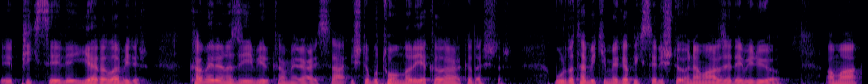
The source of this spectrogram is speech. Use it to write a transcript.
e, pikseli yer alabilir. Kameranız iyi bir kameraysa işte bu tonları yakalar arkadaşlar. Burada tabii ki megapiksel işte önem arz edebiliyor. Ama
